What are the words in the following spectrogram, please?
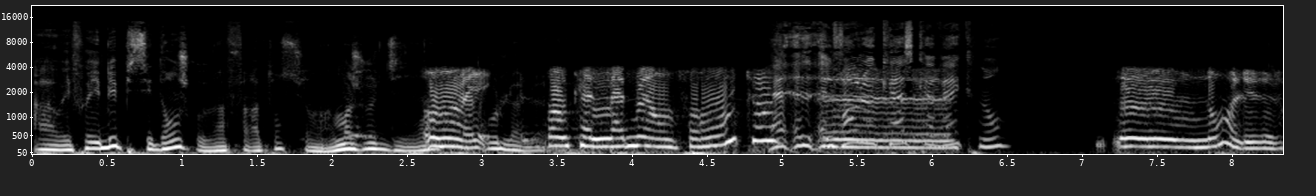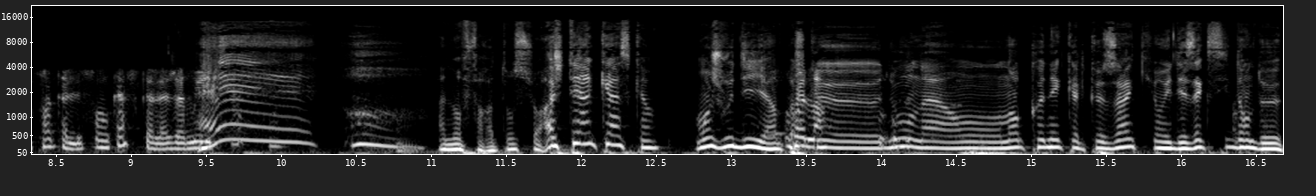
Ah oui, il faut aimer puis c'est dangereux, hein, faire attention. hein. Moi je vous le dis. hein. Ouais. Oh là là. Donc, elle la met en vente. Elle, vend le Euh, casque avec, non? Euh, Non, elle est- je crois qu'elle est sans casque. Elle a jamais. Eh Oh Ah non, faire attention. Achetez un casque, hein. Moi je vous dis, hein, parce Voilà. que nous on a, on en connaît quelques-uns qui ont eu des accidents de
